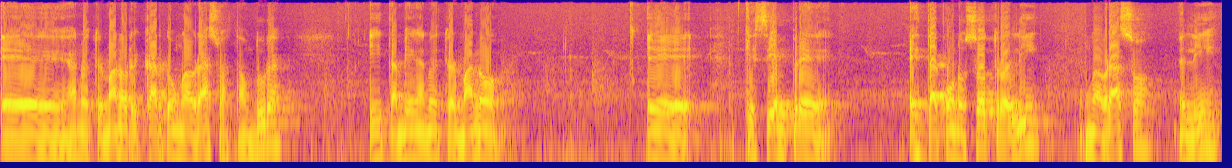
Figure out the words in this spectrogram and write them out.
eh, a nuestro hermano Ricardo un abrazo hasta Honduras. Y también a nuestro hermano eh, que siempre está con nosotros, Eli. Un abrazo, Eli.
